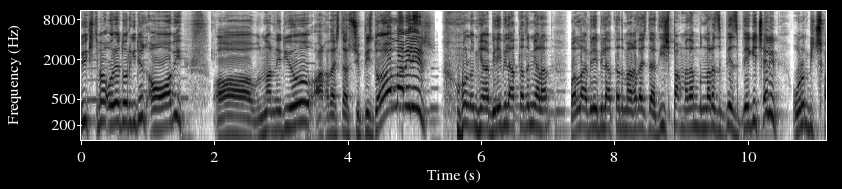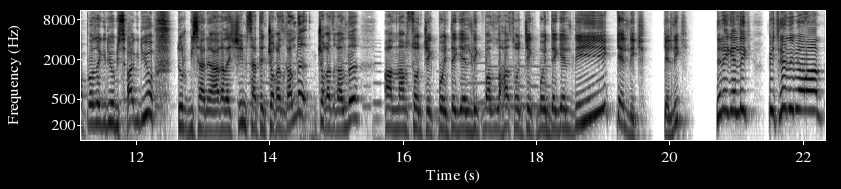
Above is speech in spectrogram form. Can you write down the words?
Büyük ihtimal oraya doğru gidiyoruz. Abi. Aa bunlar ne diyor? Arkadaşlar sürpriz de Allah bilir. Oğlum ya bile bile atladım ya lan. Vallahi bile bile atladım arkadaşlar. Hiç bakmadan bunlara zıplaya zıplaya geçelim. Oğlum bir çapraza gidiyor bir sağa gidiyor. Dur bir saniye arkadaşım zaten çok az kaldı. Çok az kaldı. Anlam son checkpoint'e geldik. Vallahi son checkpoint'e geldik. Geldik. Geldik. Nereye geldik? Bitirdim ya lan.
